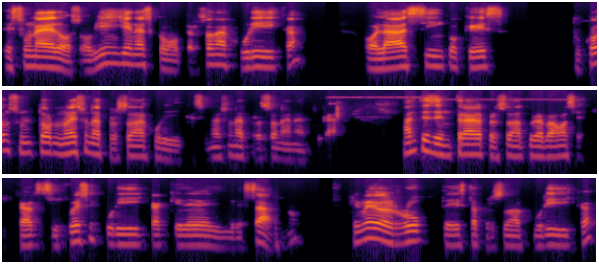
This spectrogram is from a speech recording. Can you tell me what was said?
Es una de dos. O bien llenas como persona jurídica o la A5 que es tu consultor no es una persona jurídica, sino es una persona natural. Antes de entrar a la persona natural, vamos a explicar si fuese jurídica, qué debe de ingresar. Primero el RUP de esta persona jurídica,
